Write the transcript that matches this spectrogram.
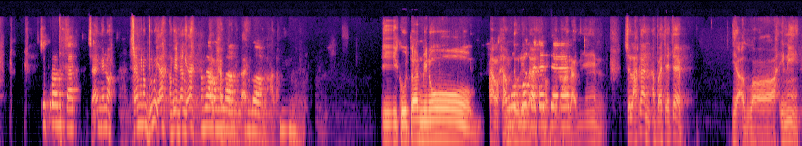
Syukur Ustaz. Saya minum, saya minum dulu ya, Ambu Endang ya. Alhamdulillah. Ikutan minum. Alhamdulillah. Silahkan Abah Cecep. Ya Allah, ini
